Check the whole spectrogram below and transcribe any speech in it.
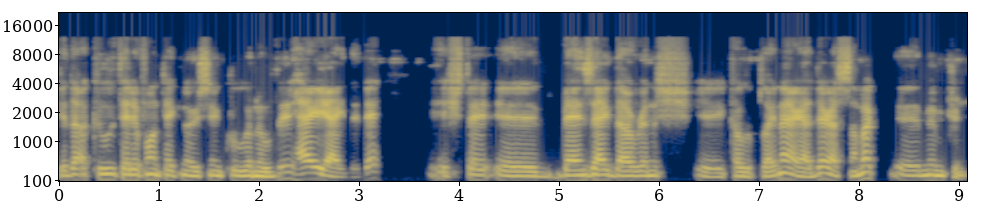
ya da akıllı telefon teknolojisinin kullanıldığı her yerde de e, işte e, benzer davranış e, kalıplarına herhalde rastlamak e, mümkün.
